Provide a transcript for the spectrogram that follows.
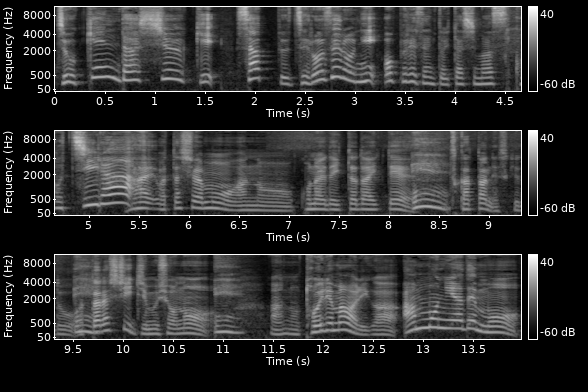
除菌脱臭機サップ002をプレゼントいたします。こちら。はい、私はもう、あの、この間いただいてええ、使ったんですけど、ええ新しい事務所の、ええあの、トイレ周りが、アンモニアでも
